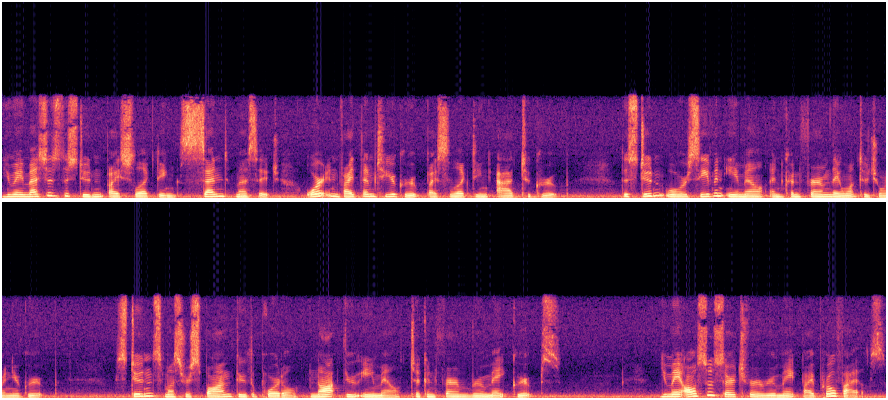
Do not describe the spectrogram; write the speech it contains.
you may message the student by selecting Send Message or invite them to your group by selecting Add to Group. The student will receive an email and confirm they want to join your group. Students must respond through the portal, not through email, to confirm roommate groups. You may also search for a roommate by profiles.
